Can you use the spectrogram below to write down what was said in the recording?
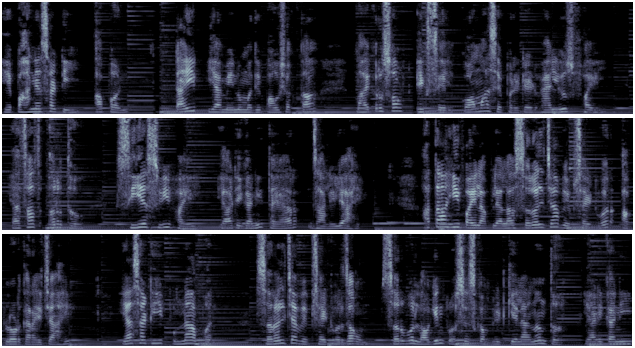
हे पाहण्यासाठी आपण टाईप या मेनूमध्ये पाहू शकता Microsoft Excel comma separated values file याचाच अर्थ सी एस व्ही फाईल या ठिकाणी तयार झालेली आहे. आता ही फाईल आपल्याला सरलच्या वेबसाईटवर अपलोड करायची आहे. यासाठी पुन्हा आपण सरलच्या वेबसाईटवर जाऊन सर्व लॉग इन प्रोसेस कंप्लीट केल्यानंतर या ठिकाणी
